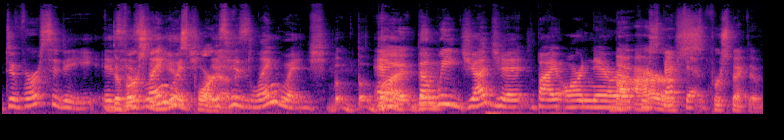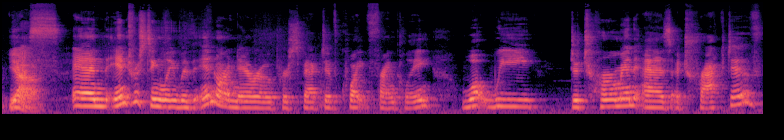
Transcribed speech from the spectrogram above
Diversity is Diversity his language. is part it. his language. But but, And- but, we judge it by our narrow by perspective. s- perspective, yeah. Yes. And interestingly, within our narrow perspective, quite frankly, what we determine as attractive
